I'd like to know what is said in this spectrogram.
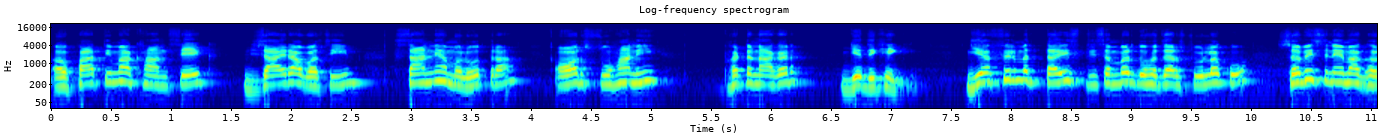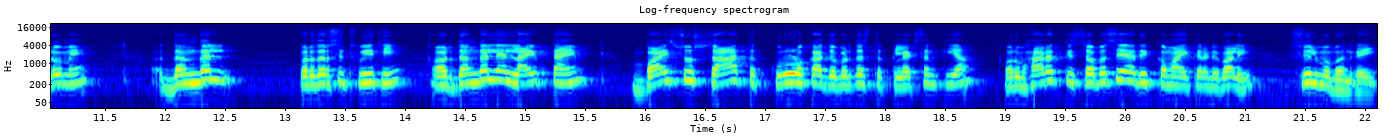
और फातिमा खान शेख, जायरा वसीम, सान्या मल्होत्रा और सुहानी भटनागर ये दिखेगी। यह फ़िल्म 23 दिसंबर 2016 को सभी सिनेमाघरों में दंगल प्रदर्शित हुई थी और दंगल ने लाइफ टाइम 2207 करोड़ का ज़बरदस्त कलेक्शन किया और भारत की सबसे अधिक कमाई करने वाली फ़िल्म बन गई।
